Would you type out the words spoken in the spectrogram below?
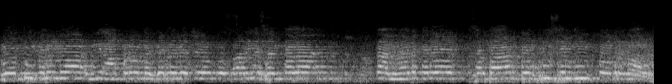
ਬੇਨਤੀ ਕਰੂੰਗਾ ਵੀ ਆਪਣੇ ਨਗਰ ਦੇ ਵਿੱਚ ਉਹ ਸਾਰੀਆਂ ਸੰਗਤਾਂ ਦਾ ਧੰਨਵਾਦ ਕਰੋ। ਸਰਦਾਰ ਦਿਲਪ੍ਰੀਤ ਸਿੰਘ ਜੀ ਟੋਡਰਵਾਲ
